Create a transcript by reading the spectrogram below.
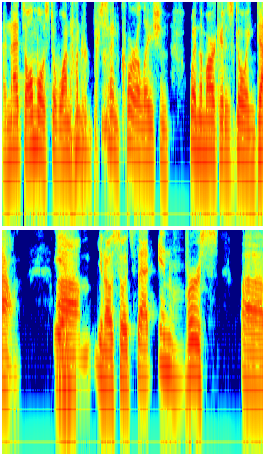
and that's almost a 100% correlation when the market is going down. Yeah. Um, you know, so it's that inverse uh,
